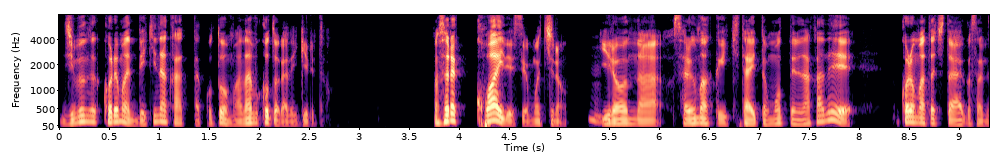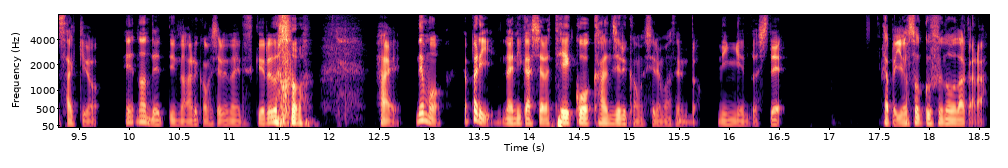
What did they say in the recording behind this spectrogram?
自分がこれまでできなかったことを学ぶことができると。まあ、それは怖いですよもちろん。うん。いろんなそれうまくいきたいと思ってる中でこれまたちょっと綾子さんでさっきの「えなんで?」っていうのはあるかもしれないですけれど。はい。でもやっぱり何かしら抵抗を感じるかもしれませんと。人間として。やっぱ予測不能だから。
